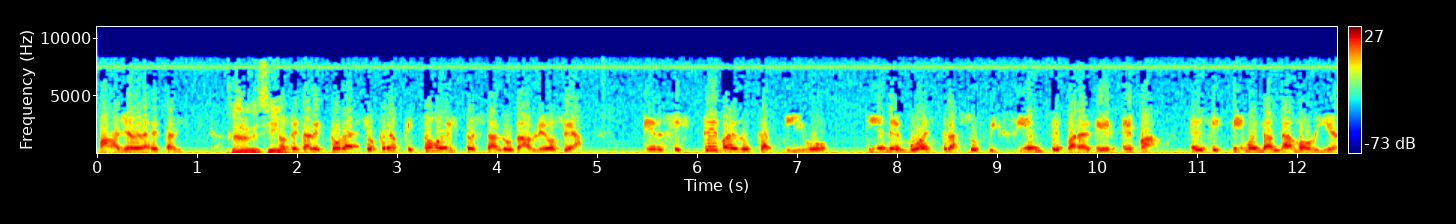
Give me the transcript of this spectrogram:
más allá de las estadísticas. Claro que sí. Entonces, esta lectura, yo creo que todo esto es saludable. O sea, el sistema educativo tiene muestras suficientes para decir, epa, el sistema y andamos bien.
